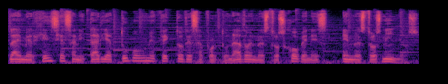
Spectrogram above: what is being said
la emergencia sanitaria tuvo un efecto desafortunado en nuestros jóvenes, en nuestros niños.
